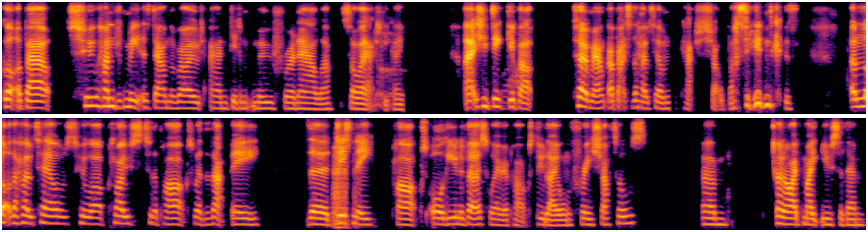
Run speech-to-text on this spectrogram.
got about 200 meters down the road, and didn't move for an hour. So I actually gave. I actually did give up. Turn around, go back to the hotel, and catch the shuttle bus in because a lot of the hotels who are close to the parks, whether that be the Disney parks or the Universal area parks, do lay on free shuttles. Um, and I'd make use of them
